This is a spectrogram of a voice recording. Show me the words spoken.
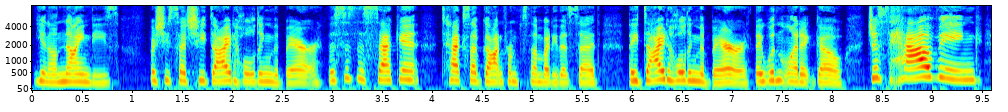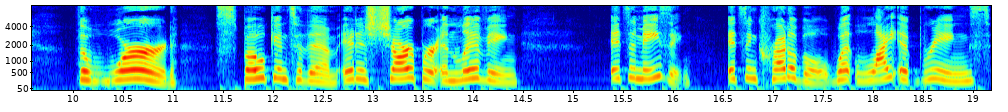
you know, 90s but she said she died holding the bear. This is the second text I've gotten from somebody that said they died holding the bear. They wouldn't let it go. Just having the word spoken to them, it is sharper and living. It's amazing. It's incredible what light it brings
